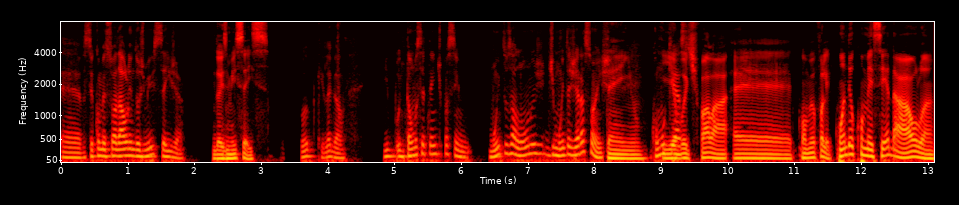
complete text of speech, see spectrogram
É, você começou a dar aula em 2006 já. 2006. Pô, que legal. E, então você tem, tipo assim, muitos alunos de, muitas gerações. Tenho. Como e que eu é vou a- te falar, é, como eu falei, quando eu comecei a dar aula,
